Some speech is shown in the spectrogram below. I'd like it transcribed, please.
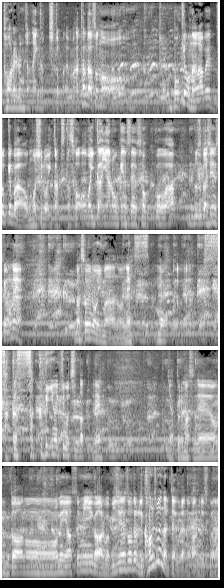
問われるんじゃないかっていうとこで、まあ、ただそのボケを並べとけば面白いかっつったらそうはいかんやろうけんすねそこは難しいんですけどね、まあ、そういうのを今あのねもう作作的な気持ちになってね。やっておりますね、本当あのー、ね、休みがあればビジネスホテルで缶詰になりたいぐらいな感じですけどね、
